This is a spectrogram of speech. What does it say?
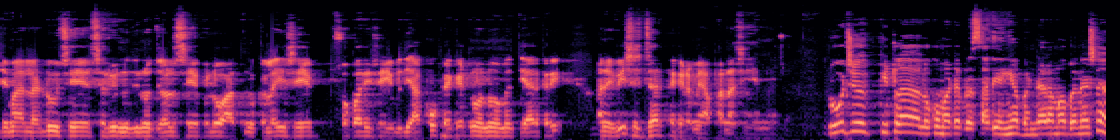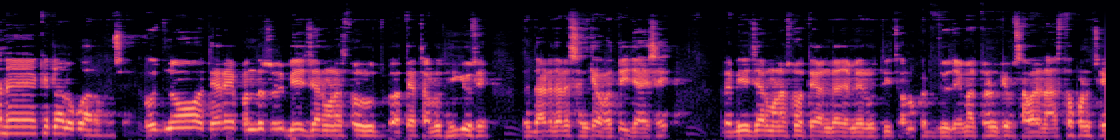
જેમાં લડ્ડુ છે સરયુ નદીનો જળ છે પેલો હાથનું કલાઈ છે સોપારી છે એ બધી આખું પેકેટનું અમે તૈયાર કરી અને વીસ હજાર પેકેટ અમે આપવાના છીએ રોજ કેટલા લોકો માટે પ્રસાદી અહીંયા ભંડારામાં બને છે અને કેટલા લોકો આરોગ્ય છે? રોજનો અત્યારે પંદરસોથી બે હજાર માણસનો રોજ અત્યારે ચાલુ થઈ ગયું છે. દાડે દાડે સંખ્યા વધતી જાય છે. એટલે બે હજાર માણસનો અત્યારે અંદાજ અમે રોજથી ચાલુ કરી દીધું એમાં ત્રણ ટીમ સવારે નાસ્તો પણ છે,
